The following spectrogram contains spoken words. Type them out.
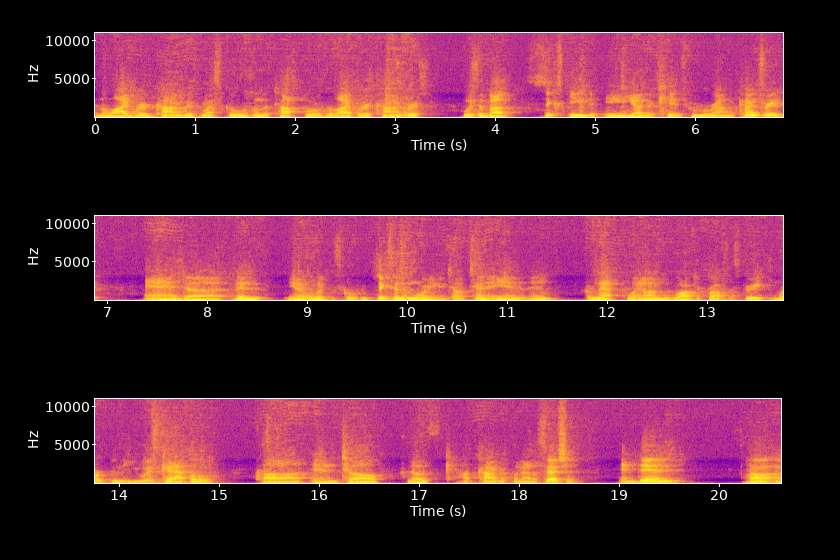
in the Library of Congress. My school was on the top floor of the Library of Congress with about 60 to 80 other kids from around the country. And uh, then, you know, we went to school from 6 in the morning until 10 a.m. And then from that point on, we walked across the street and worked in the U.S. Capitol uh, until, you know, Congress went out of session. And then uh, I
